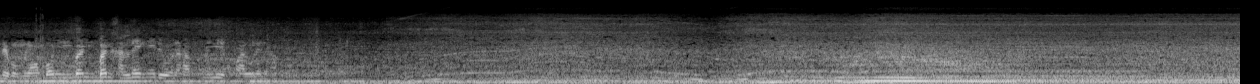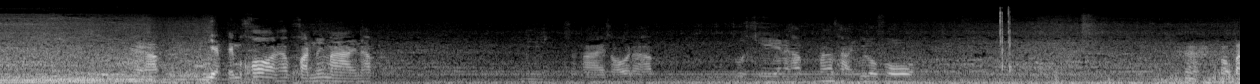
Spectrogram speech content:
เดี๋ยวผมลองเบิ้ลเบิ้ลเบิ้ลคันเร่งให้ดูนะครับ ไม่มีควันเลยนะครับเห ยียบเต็มข้อนะครับ ควันไม่มานะครับ นี่สไตล์เขานะครับ ตัวเคนะครับมาตรฐานยูโรโฟอะต่อไป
